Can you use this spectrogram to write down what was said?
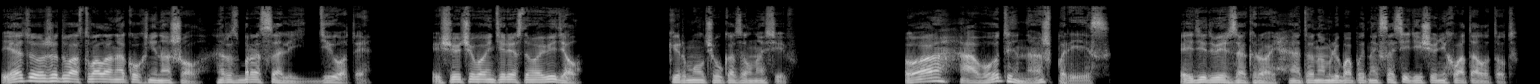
Я тоже два ствола на кухне нашел. Разбросали, идиоты. Еще чего интересного видел?» Кир молча указал на сейф. «О, а вот и наш приз. Иди дверь закрой, а то нам любопытных соседей еще не хватало тут».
